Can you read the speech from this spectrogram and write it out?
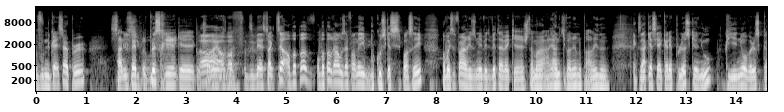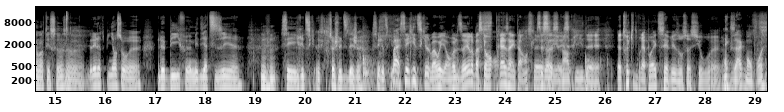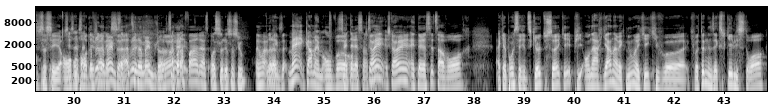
vous nous connaissez un peu? Ça On nous fait plus rire que- qu'autre Ah ouais, chose. on va du. Fait que, on va pas, on va pas vraiment vous informer beaucoup sur ce qui s'est passé. On va essayer de faire un résumé vite vite avec euh, justement Ariane qui va venir nous parler de Exact. qu'est-ce qu'elle connaît plus que nous? Puis nous, on va juste commenter ça, ça, donner notre opinion sur euh, le beef euh, médiatisé. euh. Mhm. c'est ridicule. Ça, je le dis déjà. C'est ridicule. Ben, c'est ridicule, ben oui, on va le dire, là, parce qu'on... C'est très intense. là. C'est ça, C'est rempli de, de trucs qui devraient pas être sur les réseaux sociaux. euh. Exact, bon point. Ça, c'est... On, ça, on ça part pourrait déjà de avec même, ça. ça de même. Genre, ça n'a pas d'affaire à se passer sur les réseaux sociaux. Ouais, Voilà. exact. Mais quand même, on va. C'est intéressant, Je suis quand, c'est même, je suis quand même intéressé de savoir à quel point c'est ridicule tout ça, ok? Puis on a Ariane avec nous, ok, qui va, qui va tout nous expliquer l'histoire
